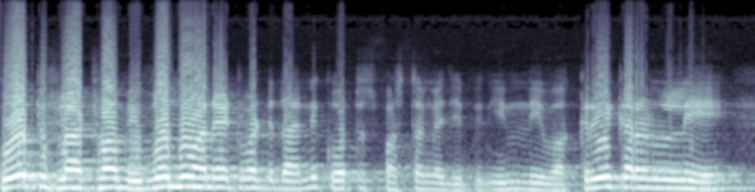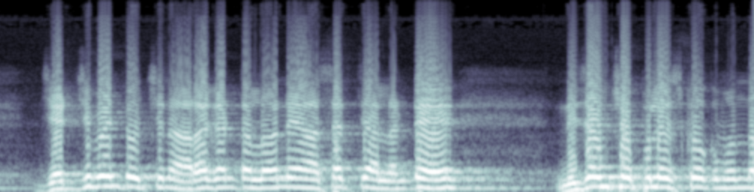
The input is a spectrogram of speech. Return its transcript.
కోర్టు ప్లాట్ఫామ్ ఇవ్వము అనేటువంటి దాన్ని కోర్టు స్పష్టంగా చెప్పింది. ఇన్ని వక్రీకరణల్ని జడ్జిమెంట్ వచ్చిన అరగంటలోనే అసత్యాలంటే నిజం చెప్పులేసుకోకముందు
